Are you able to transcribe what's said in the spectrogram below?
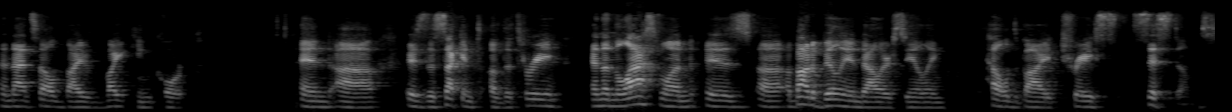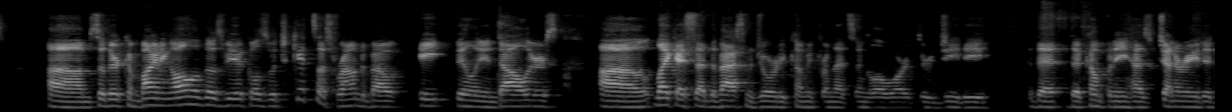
and that's held by Viking Corp, and uh, is the second of the three. And then the last one is uh, about a billion dollar ceiling held by Trace Systems. Um, so they're combining all of those vehicles, which gets us round about eight billion dollars. Uh, like I said, the vast majority coming from that single award through GD that the company has generated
